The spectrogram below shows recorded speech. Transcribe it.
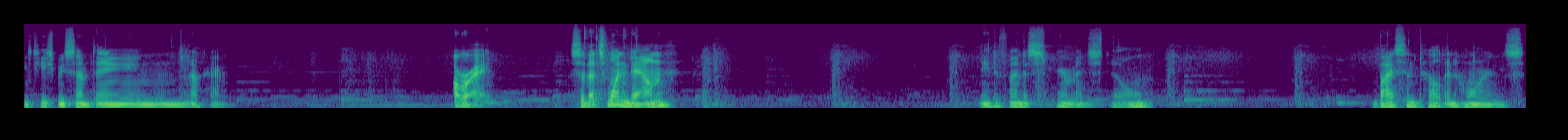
You teach me something. Okay. All right. So that's one down. Need to find a spearmint still. Bison pelt and horns.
